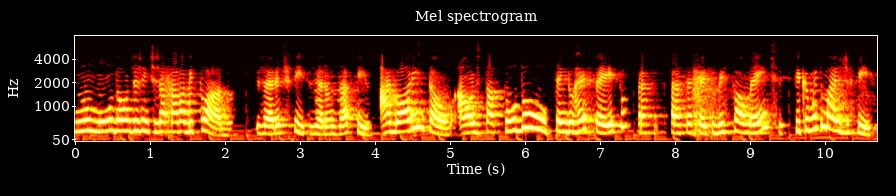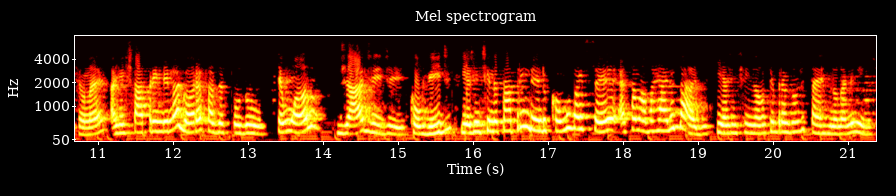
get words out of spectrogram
num mundo onde a gente já estava habituado. Já era difícil, já era um desafio. Agora, então, onde está tudo sendo refeito para ser feito virtualmente, fica muito mais difícil, né? A gente está aprendendo agora a fazer tudo. Tem um ano já de, de Covid e a gente ainda está aprendendo como vai ser essa nova realidade, que a gente ainda não tem previsão de término, né, meninos?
